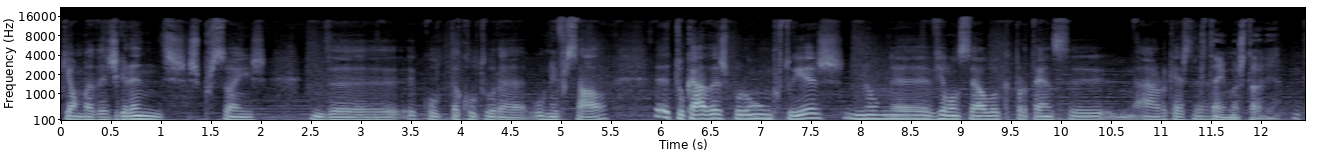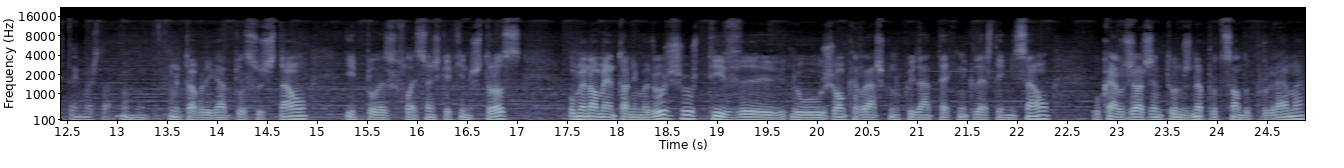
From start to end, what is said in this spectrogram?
que é uma das grandes expressões de, da cultura universal. Eh, tocadas por um português num uh, violoncelo que pertence à orquestra. Que tem uma história. Que tem uma história. Uhum. Muito obrigado pela sugestão e pelas reflexões que aqui nos trouxe. O meu nome é António Marujo, tive o João Carrasco no cuidado técnico desta emissão, o Carlos Jorge Antunes na produção do programa.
